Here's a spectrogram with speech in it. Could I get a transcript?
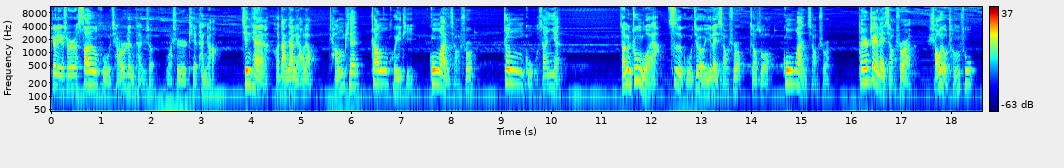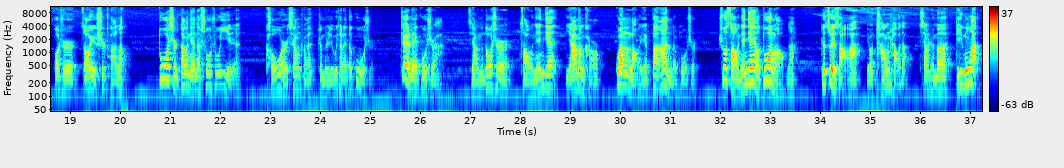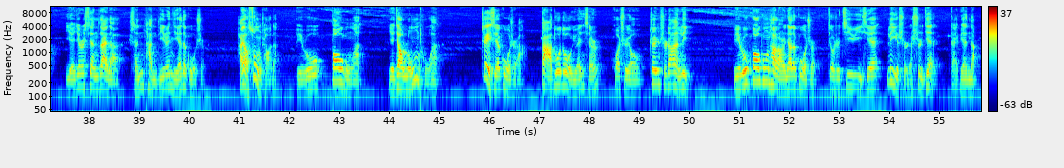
这里是三虎桥侦探社，我是铁探长。今天呀，和大家聊聊长篇章回体公案小说《征古三宴》。咱们中国呀，自古就有一类小说叫做公案小说，但是这类小说啊，少有成书，或是早已失传了，多是当年的说书艺人口耳相传这么留下来的故事。这类故事啊。讲的都是早年间衙门口官老爷办案的故事。说早年间有多老呢？这最早啊，有唐朝的，像什么狄公案，也就是现在的神探狄仁杰的故事；还有宋朝的，比如包公案，也叫龙图案。这些故事啊，大多都有原型，或是有真实的案例。比如包公他老人家的故事，就是基于一些历史的事件改编的。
